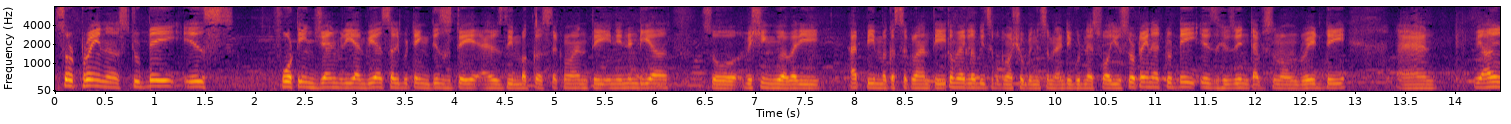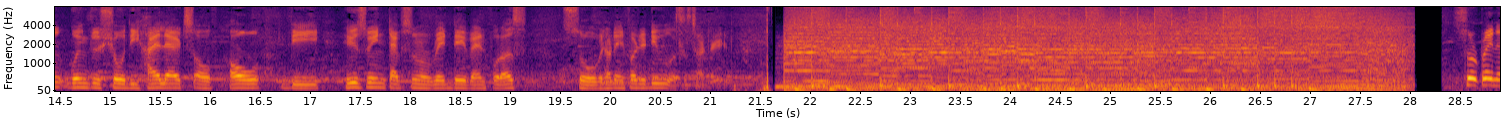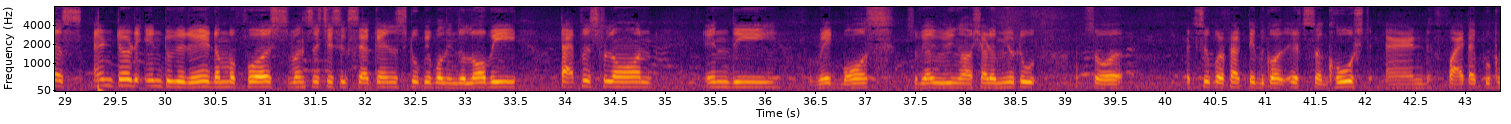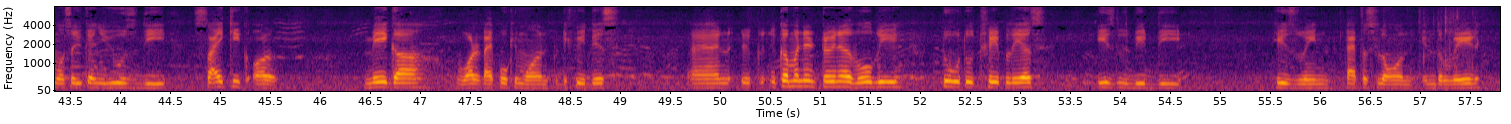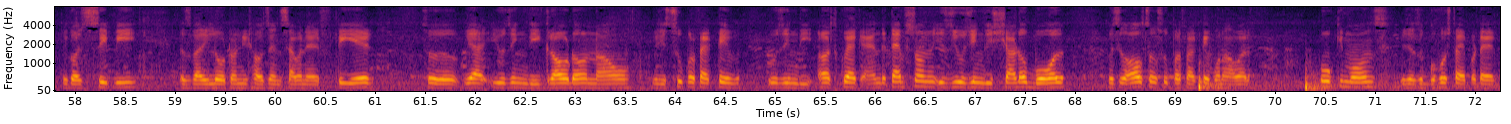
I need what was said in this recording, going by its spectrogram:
So trainers, today is 14 January and we are celebrating this day as the Makar Sankranti in India. So wishing you a very happy Makar Sankranti. Come regular Pokemon show bringing some anti goodness for you. So trainer, today is Hussein on Red day and we are going to show the highlights of how the Hisuian Red day went for us. So without any further ado, let's start it. So trainers entered into the raid number first, 166 seconds, two people in the lobby, Typhlosion in the raid boss. So we are using our Shadow Mewtwo. So it's super effective because it's a ghost and fire type Pokemon. So you can use the Psychic or Mega water type Pokemon to defeat this. And recommended trainer will be two to three players easily beat the Hisuian Typhlosion in the raid because CP is very low 20,758 so we are using the Groudon now which is super effective using the Earthquake and the Typhlosion is using the Shadow Ball which is also super effective on our Pokemons which is a ghost type attack.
